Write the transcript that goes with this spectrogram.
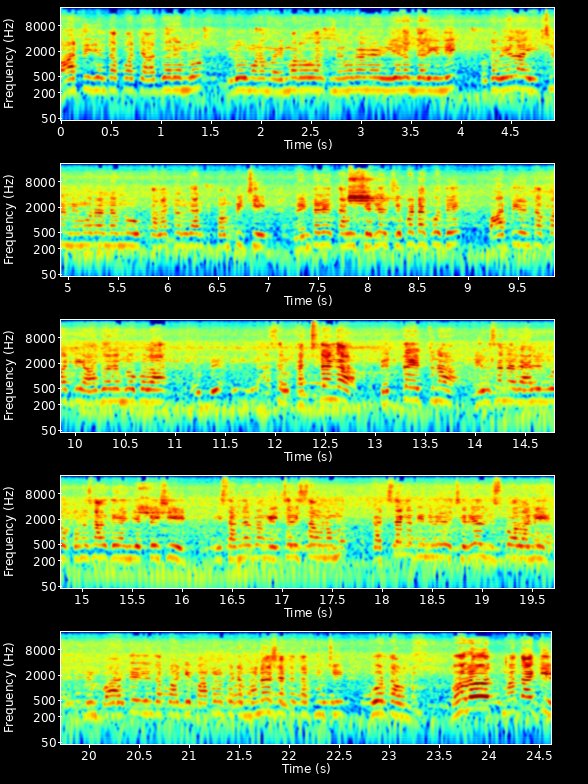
భారతీయ జనతా పార్టీ ఆధ్వర్యంలో ఈరోజు మనం ఎంఆర్ఓ గారికి మెమోరాండం ఇవ్వడం జరిగింది. ఒకవేళ ఇచ్చిన మెమోరాండంను కలెక్టర్ గారికి పంపించి వెంటనే తగు చర్యలు చేపట్టకపోతే భారతీయ జనతా పార్టీ ఆధ్వర్యం లోపల అసలు ఖచ్చితంగా పెద్ద ఎత్తున నిరసన ర్యాలీలు కూడా కొనసాగుతాయని చెప్పేసి ఈ సందర్భంగా హెచ్చరిస్తా ఉన్నాము. ఖచ్చితంగా దీని మీద చర్యలు తీసుకోవాలని మేము భారతీయ జనతా పార్టీ పాపనపేట మండల శాఖ తరఫు నుంచి కోరుతా ఉన్నాం. భారత్ మాతాకి.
